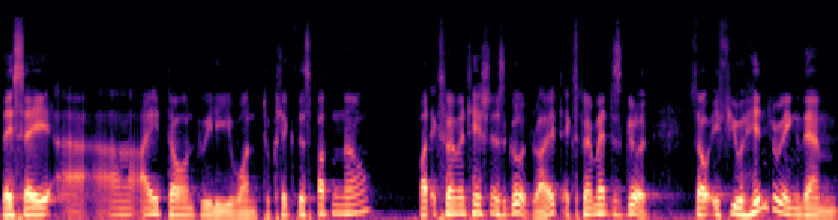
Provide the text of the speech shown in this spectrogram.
they say, uh, I don't really want to click this button now. But experimentation is good, right? Experiment is good. So if you're hindering them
